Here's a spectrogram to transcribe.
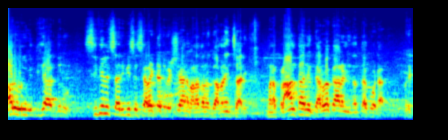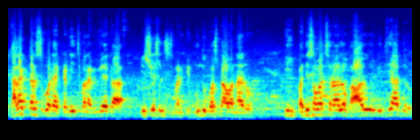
ఆరుగురు విద్యార్థులు సివిల్ సర్వీసెస్ సెలెక్ట్ అనే విషయాన్ని మనందరం గమనించాలి. మన ప్రాంతానికి గర్వకారణం ఇదంతా కూడా. మరి కలెక్టర్స్ కూడా ఇక్కడి నుంచి మన వివేక ఇన్స్టిట్యూషన్ నుంచి మనకి ముందుకు వస్తా ఉన్నారు. ఈ పది సంవత్సరాలు ఒక ఆరుగురు విద్యార్థులు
